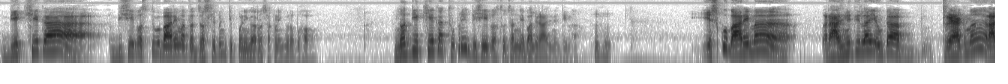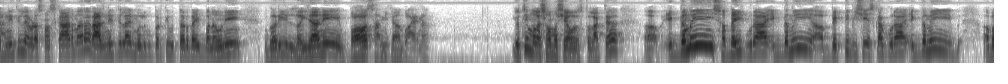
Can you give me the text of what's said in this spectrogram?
देखिएका विषयवस्तुको बारेमा त जसले पनि टिप्पणी गर्न सक्ने कुरो भयो। नदेखिएका थुप्रै विषयवस्तु छन् नेपाली राजनीतिमा। यसको बारेमा राजनीतिलाई एउटा ट्र्याकमा राजनीतिलाई एउटा संस्कारमा र राजनीतिलाई मुलुकप्रति उत्तरदायी बनाउने गरी लैजाने बहस हामी कहाँ भएन। यो चाहिँ मलाई समस्या हो जस्तो लाग्छ। एकदमै सधैँ कुरा एकदमै व्यक्ति विशेषका कुरा एकदमै अब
